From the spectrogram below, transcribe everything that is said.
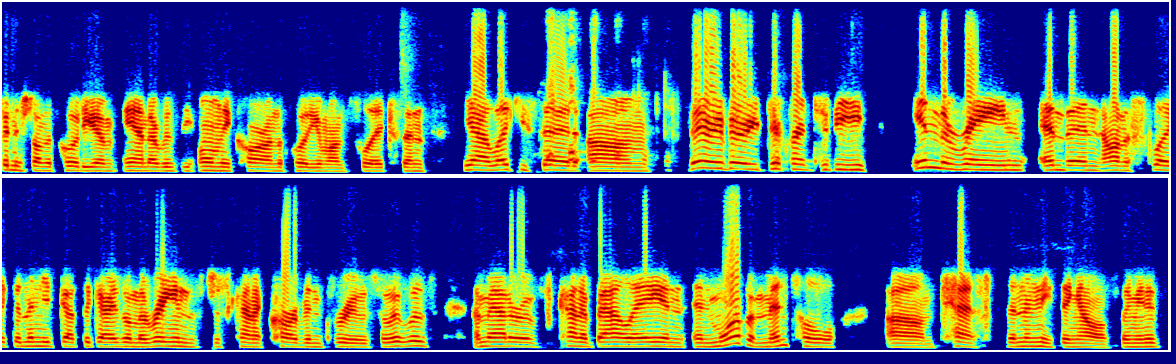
finished on the podium and I was the only car on the podium on slicks and yeah, like you said, um, very very different to be in the rain and then on a slick and then you've got the guys on the rains just kind of carving through. So it was a matter of kind of ballet and, and more of a mental um, test than anything else. I mean it's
